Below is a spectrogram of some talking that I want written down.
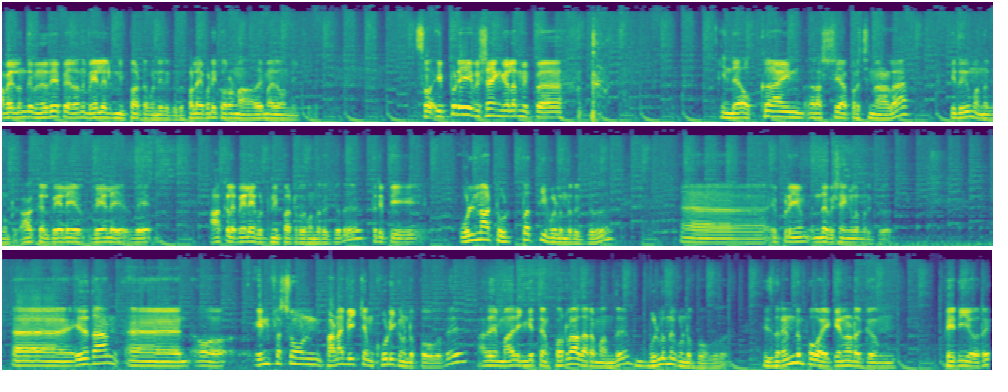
அவையில் வந்து நிறைய பேர் வந்து வேலையில் நிப்பாட்ட வேண்டியிருக்குது. பழையபடி கொரோனா அதே மாதிரி வந்து நிற்குது ஸோ இப்படி விஷயங்களும் இப்போ இந்த உக்ரைன் ரஷ்யா பிரச்சனைனால இதுவும் வந்து கொண்டு ஆக்கள் வேலை வேலை வே ஆக்களை வேலையை விட்டு நிப்பாட்டுறது வந்திருக்குது. திருப்பி உள்நாட்டு உற்பத்தி விழுந்திருக்குது. இப்படியும் இந்த விஷயங்களும் இருக்குது. இதுதான் இன்ஃப்ளஷன் பணவீக்கம் கூடிக்கொண்டு போகுது. அதே மாதிரி இங்கே பொருளாதாரம் வந்து விழுந்து கொண்டு போகுது. இது ரெண்டும் போய்க்கு என்ன நடக்கும்? பெரிய ஒரு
